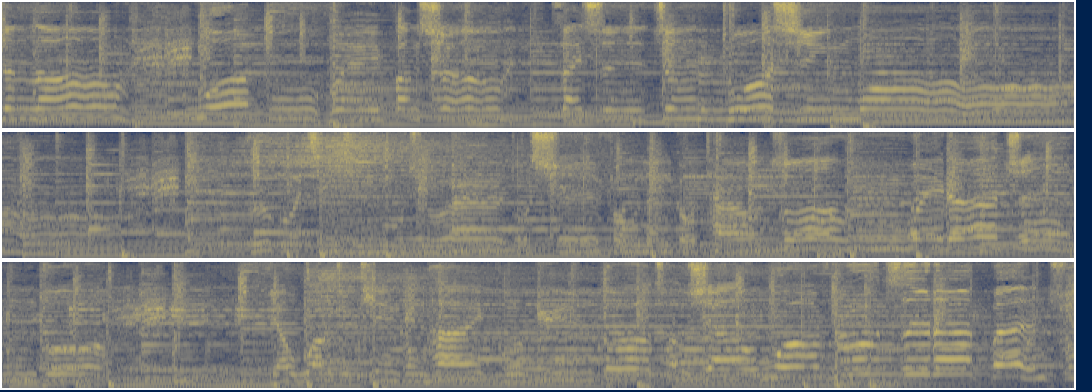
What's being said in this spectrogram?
蜃楼，我不会放手，再次挣脱心魔。如果紧紧捂住耳朵，是否能够逃脱无谓的争夺？要望着天空海阔，云朵嘲笑我如此的笨拙。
